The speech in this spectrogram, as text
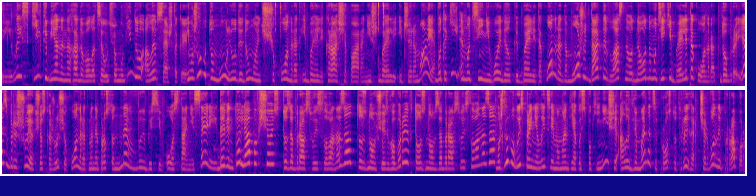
незрілий. Скільки б я не нагадувала це у цьому відео, але все ж таки. І можливо, тому люди думають, що Конрад і Беллі краща пара, ніж Беллі і Джеремая, бо такі емоційні гойдалки Беллі та Конрада можуть дати власне одне одному тільки Беллі та Конрад. Добре, я збрешу, якщо скажу, що Конрад мене просто не вибісів у останній серії, де він то ляпав щось, то забрав свої слова назад, то знов щось говорив, то знов забрав свої слова назад. Можливо, ви сприйняли цей момент якось спокійніше, але для мене це просто тригер, червоний прапор.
